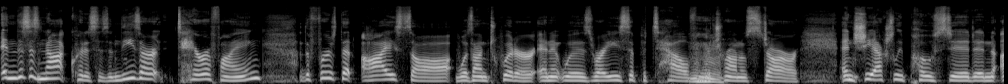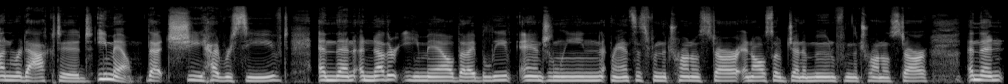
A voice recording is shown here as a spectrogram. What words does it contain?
and this is not criticism. These are terrifying. The first that I saw was on Twitter, and it was Raisa Patel from mm-hmm. the Toronto Star. And she actually posted an unredacted email that she had received, and then another email that I believe Angelyn Francis from the Toronto Star and also Jenna Moon from the Toronto Star. And then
